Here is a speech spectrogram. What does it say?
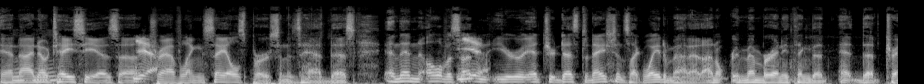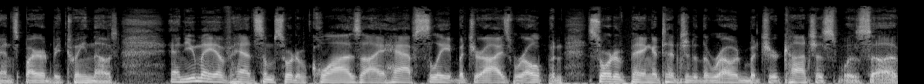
And I know Tacey, as a Yeah. traveling salesperson, has had this. And then all of a sudden, Yeah. you're at your destination. It's like, wait a minute, I don't remember anything that that transpired between those. And you may have had some sort of quasi half sleep, but your eyes were open, sort of paying attention to the road, but your conscious was, uh,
